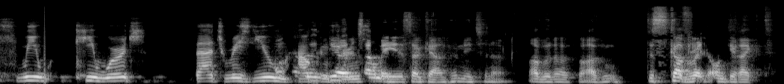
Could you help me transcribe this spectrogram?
three keywords that resume how Yeah, conference. tell me. It's okay. I don't need to know. I will, I will discover it on direct.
